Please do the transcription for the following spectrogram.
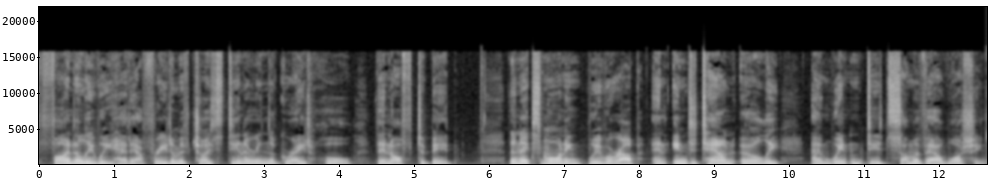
Finally, we had our freedom of choice dinner in the Great Hall, then off to bed. The next morning, we were up and into town early and went and did some of our washing.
